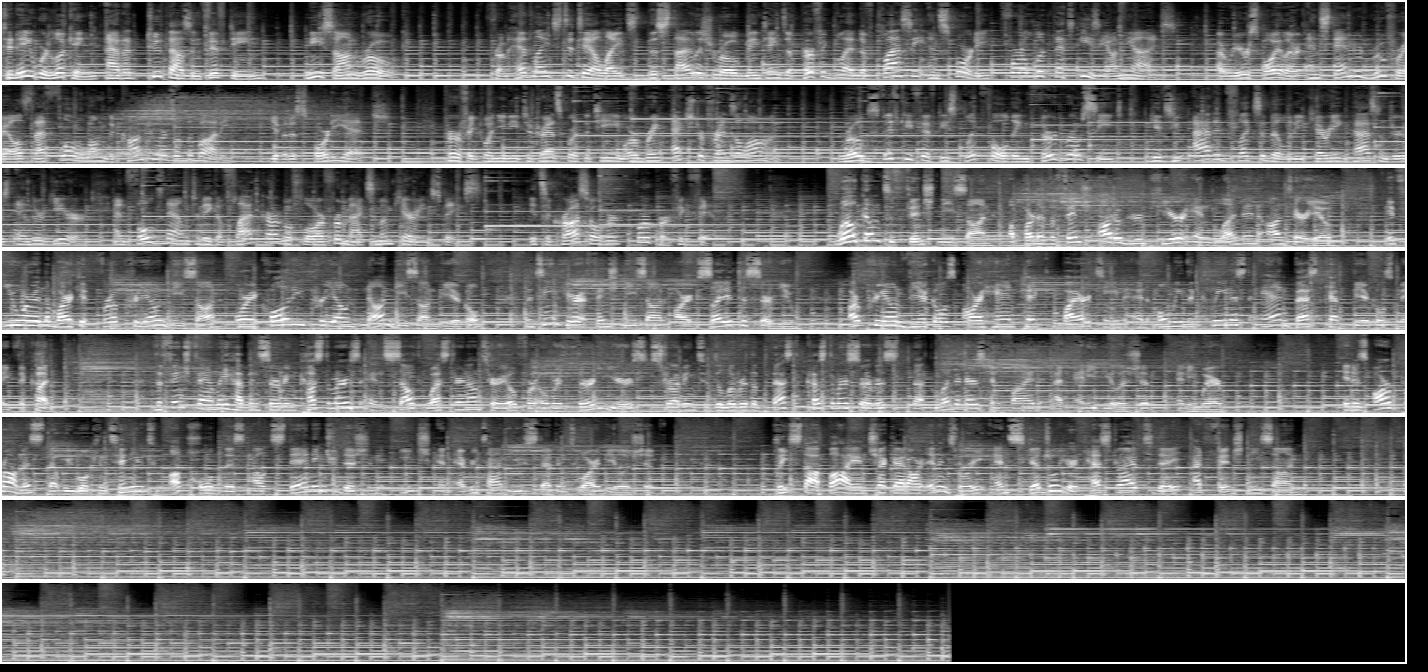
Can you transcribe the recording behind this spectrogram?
Today we're looking at a 2015 Nissan Rogue. From headlights to taillights, the stylish Rogue maintains a perfect blend of classy and sporty for a look that's easy on the eyes. A rear spoiler and standard roof rails that flow along the contours of the body give it a sporty edge. Perfect when you need to transport the team or bring extra friends along. Rogue's 50-50 split folding third row seat gives you added flexibility carrying passengers and their gear, and folds down to make a flat cargo floor for maximum carrying space. It's a crossover for a perfect fit. Welcome to Finch Nissan, a part of the Finch Auto Group here in London, Ontario. If you are in the market for a pre-owned Nissan or a quality pre-owned non-Nissan vehicle, the team here at Finch Nissan are excited to serve you. Our pre-owned vehicles are handpicked by our team and only the cleanest and best kept vehicles make the cut. The Finch family have been serving customers in southwestern Ontario for over 30 years, striving to deliver the best customer service that Londoners can find at any dealership anywhere. It is our promise that we will continue to uphold this outstanding tradition each and every time you step into our dealership. Please stop by and check out our inventory and schedule your test drive today at Finch Nissan.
